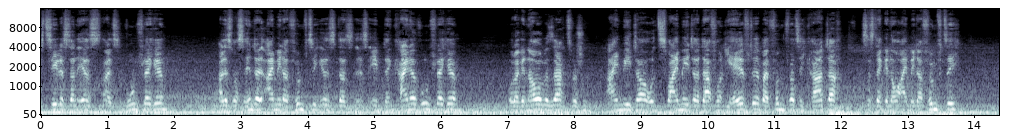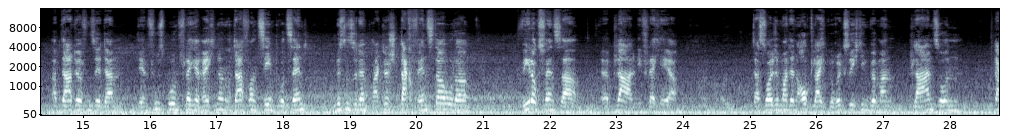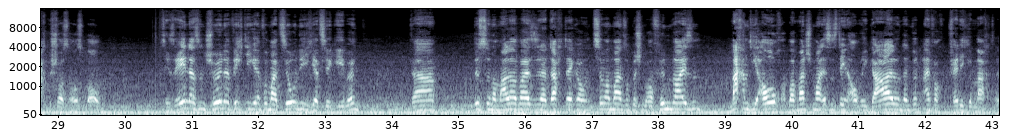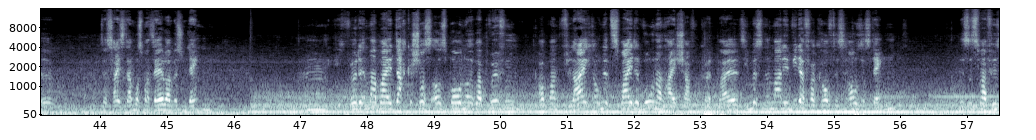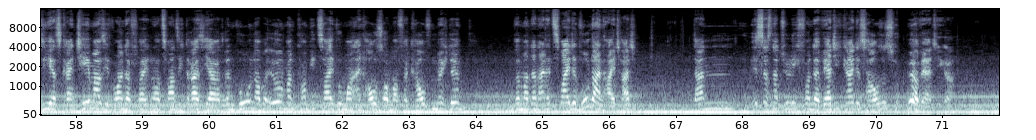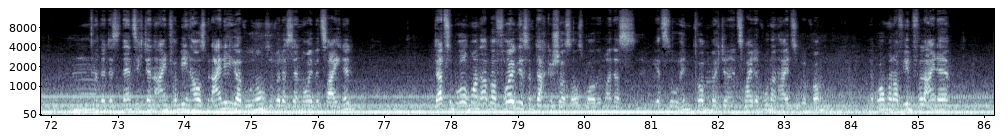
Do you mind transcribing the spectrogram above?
zählt es dann erst als Wohnfläche. Alles, was hinter 1,50 Meter ist, das ist eben dann keine Wohnfläche. Oder genauer gesagt, zwischen 1 Meter und 2 Meter davon die Hälfte. Bei 45 Grad Dach ist es dann genau 1,50 Meter. Ab da dürfen Sie dann den Fußbodenfläche rechnen und davon 10 Prozent müssen Sie dann praktisch Dachfenster oder Veloxfenster äh, planen, die Fläche her. Und das sollte man dann auch gleich berücksichtigen, wenn man plant, so einen Dachgeschossausbau. Sie sehen, das sind schöne, wichtige Informationen, die ich jetzt hier gebe. Da müsste normalerweise der Dachdecker und Zimmermann so ein bisschen darauf hinweisen. Machen die auch, aber manchmal ist es denen auch egal und dann wird einfach fertig gemacht. Äh, das heißt, da muss man selber ein bisschen denken. Hm, ich würde immer bei Dachgeschossausbau noch überprüfen, ob man vielleicht auch eine zweite Wohneinheit schaffen könnte, weil sie müssen immer an den Wiederverkauf des Hauses denken. Es ist zwar für Sie jetzt kein Thema, Sie wollen da vielleicht noch 20, 30 Jahre drin wohnen, aber irgendwann kommt die Zeit, wo man ein Haus auch mal verkaufen möchte. Wenn man dann eine zweite Wohneinheit hat, dann ist das natürlich von der Wertigkeit des Hauses höherwertiger. Das nennt sich dann Einfamilienhaus mit Einliegerwohnung, so wird das dann neu bezeichnet. Dazu braucht man aber Folgendes im Dachgeschossausbau, wenn man das jetzt so hinkommen möchte, eine zweite Wohneinheit zu bekommen. Da braucht man auf jeden Fall eine,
